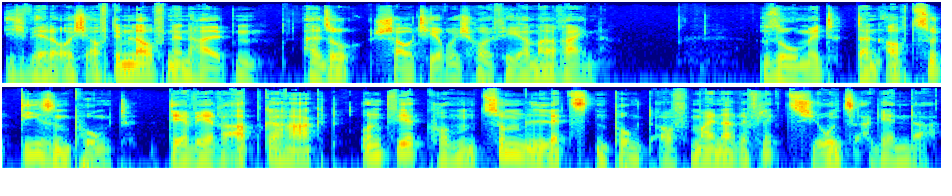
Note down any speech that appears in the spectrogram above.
Ich werde euch auf dem Laufenden halten, also schaut hier ruhig häufiger mal rein. Somit dann auch zu diesem Punkt. Der wäre abgehakt und wir kommen zum letzten Punkt auf meiner Reflexionsagenda.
